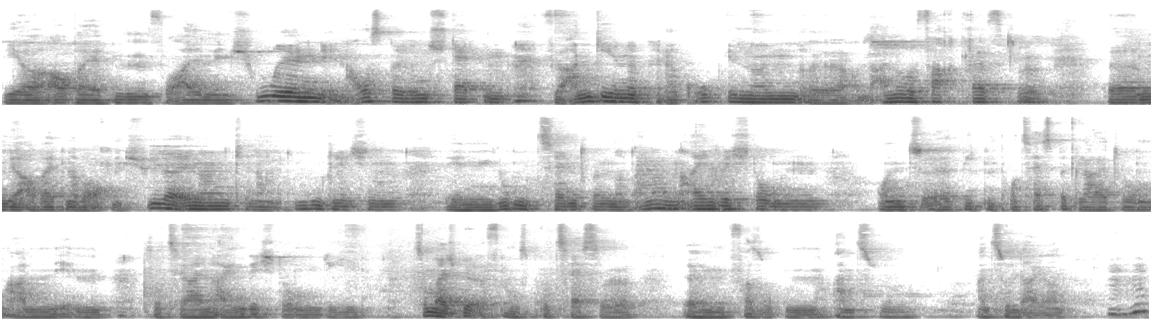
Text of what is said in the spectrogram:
wir arbeiten vor allem in Schulen, in Ausbildungsstätten für angehende Pädagoginnen äh, und andere Fachkräfte. Ähm, wir arbeiten aber auch mit SchülerInnen, Kindern und Jugendlichen in Jugendzentren und anderen Einrichtungen und äh, bieten Prozessbegleitung an in sozialen Einrichtungen, die zum Beispiel Öffnungsprozesse ähm, versuchen anzu, anzuleiern. Mhm.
